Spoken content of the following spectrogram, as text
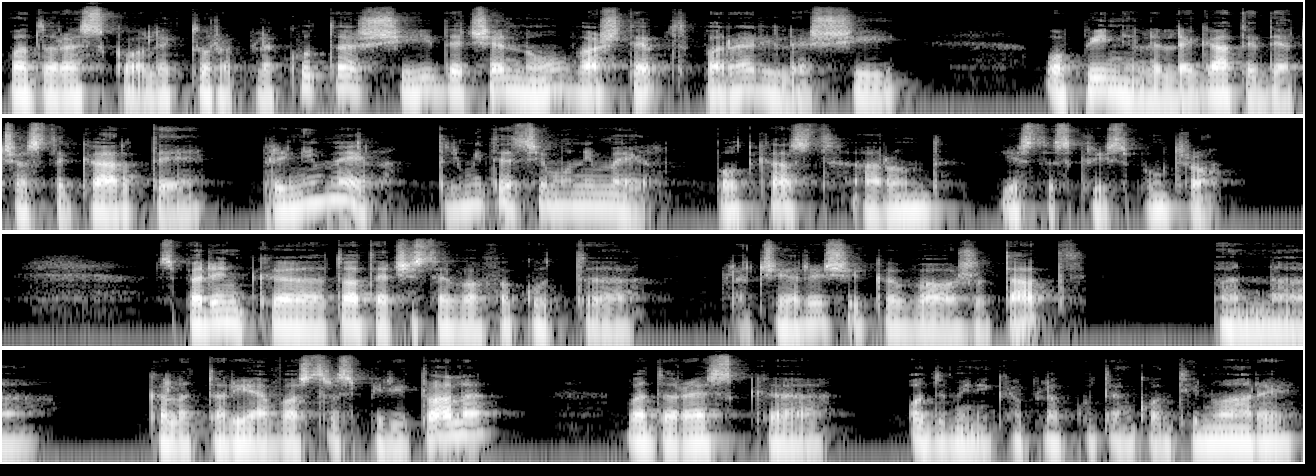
Vă doresc o lectură plăcută și, de ce nu, vă aștept părerile și opiniile legate de această carte prin e-mail. Trimiteți-mi un e-mail podcast arund este scris.ro Sperând că toate acestea v-au făcut uh, plăcere și că v-au ajutat în uh, călătoria voastră spirituală, vă doresc uh, o duminică plăcută în continuare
